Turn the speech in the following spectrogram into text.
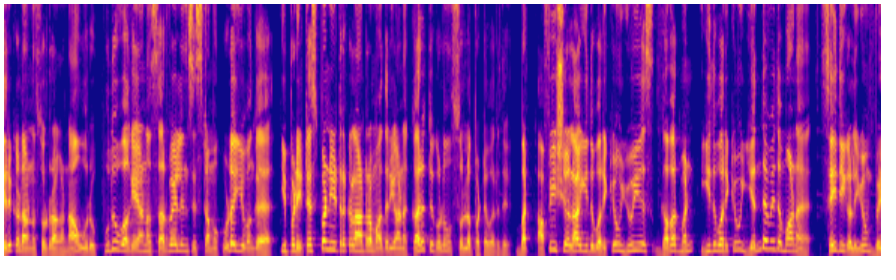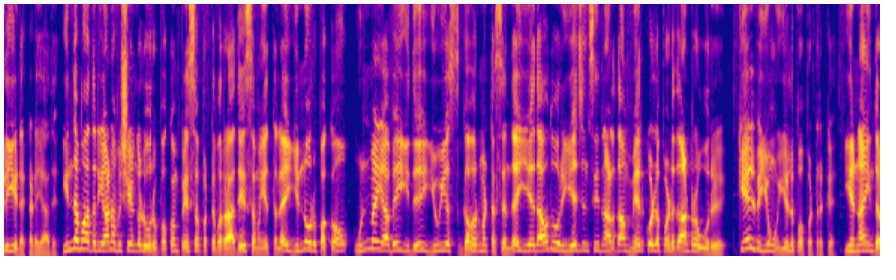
இருக்கலாம்னு சொல்றாங்கன்னா ஒரு புது வகையான சர்வே சர்வேலன்ஸ் சிஸ்டம் கூட இவங்க இப்படி டெஸ்ட் பண்ணிட்டு இருக்கலான்ற மாதிரியான கருத்துகளும் சொல்லப்பட்டு வருது. பட் அபிஷியலா இது வரைக்கும் யூஎஸ் கவர்மெண்ட் இது வரைக்கும் எந்த விதமான செய்திகளையும் வெளியிட கிடையாது. இந்த மாதிரியான விஷயங்கள் ஒரு பக்கம் பேசப்பட்டு வர அதே சமயத்துல இன்னொரு பக்கம் உண்மையாவே இது யூஎஸ் கவர்மெண்ட்டை சேர்ந்த ஏதாவது ஒரு ஏஜென்சினால தான் மேற்கொள்ளப்படுதான்ற ஒரு கேள்வியும் எழுப்பப்பட்டிருக்கு. ஏன்னா இந்த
